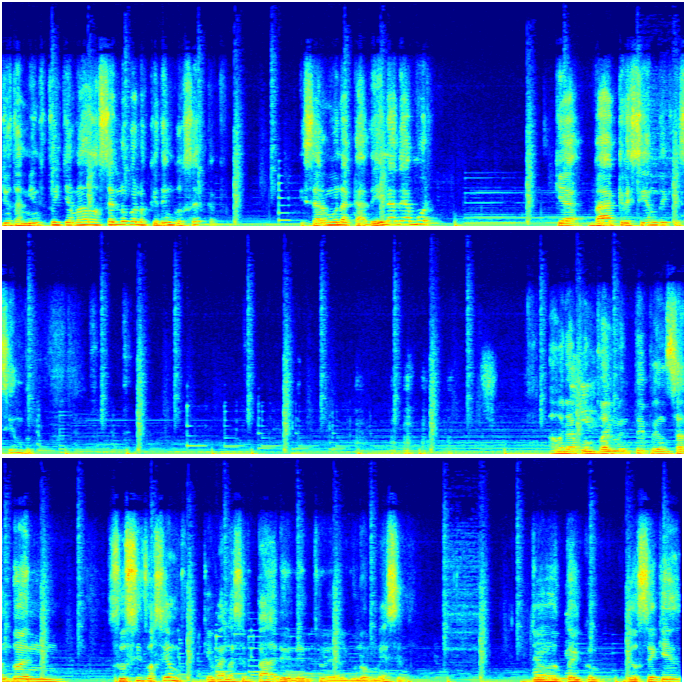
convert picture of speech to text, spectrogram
yo también estoy llamado a hacerlo con los que tengo cerca. Y se arma una cadena de amor que va creciendo y creciendo. Ahora puntualmente pensando en su situación, que van a ser padres dentro de algunos meses. Yo, estoy con- yo sé que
